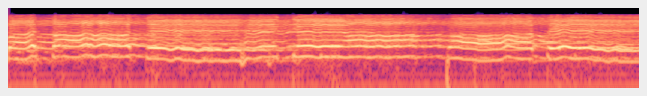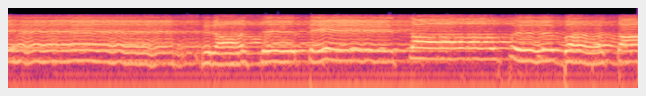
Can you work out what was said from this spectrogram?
बताते हैं के आ पाते हैं। रास्ते साफ़ बताते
